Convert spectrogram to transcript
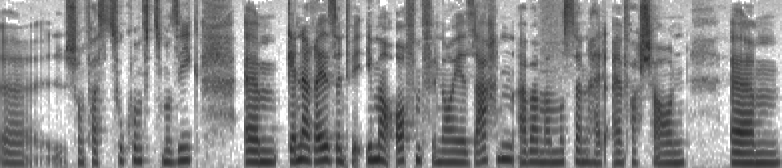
äh, schon fast Zukunftsmusik. Ähm, generell sind wir immer offen für neue Sachen, aber man muss dann halt einfach schauen, ähm,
